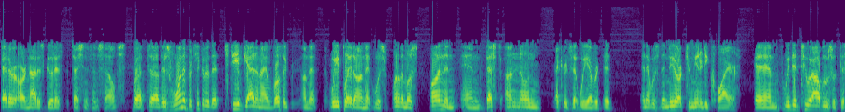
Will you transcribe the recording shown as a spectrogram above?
better or not as good as the sessions themselves. But uh, there's one in particular that Steve Gadd and I both agree on that we played on that was one of the most fun and and best unknown records that we ever did, and it was the New York Community Choir. And we did two albums with this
